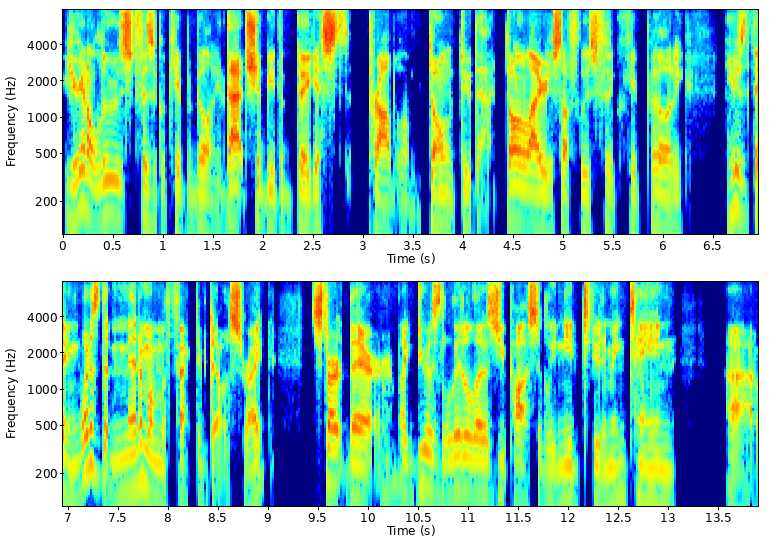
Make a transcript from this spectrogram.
You're going to lose physical capability. That should be the biggest problem. Don't do that. Don't allow yourself to lose physical capability. Here's the thing what is the minimum effective dose, right? Start there. Like do as little as you possibly need to to maintain uh,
